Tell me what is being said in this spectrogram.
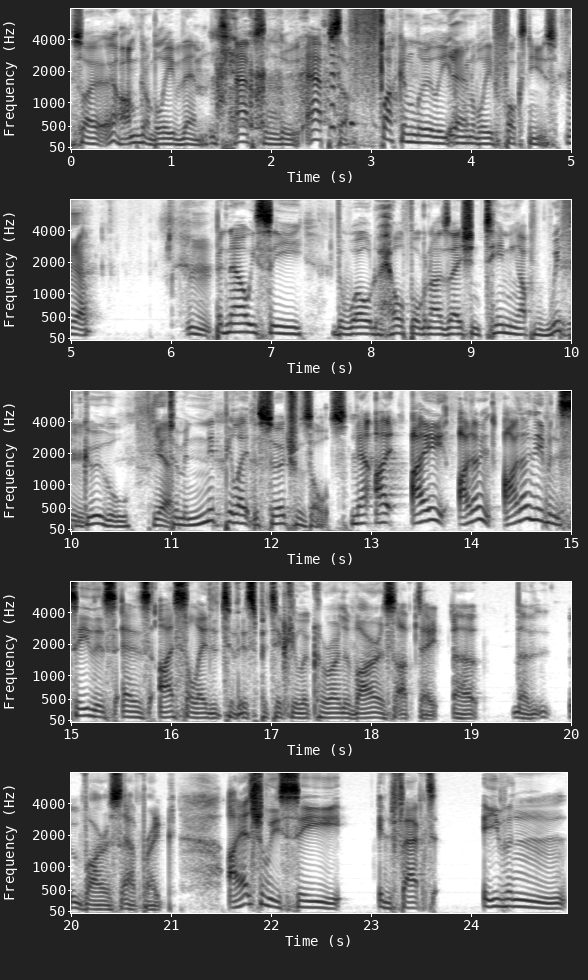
So yeah, I'm gonna believe them. Absolutely, absolutely. I'm gonna believe Fox News. yeah. Hmm. But now we see the World Health Organization teaming up with Google Mm-hmm. Yeah. to manipulate the search results. Now, I, I, I don't, I don't even see this as isolated to this particular coronavirus update, uh, the virus outbreak. I actually see, in fact, even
